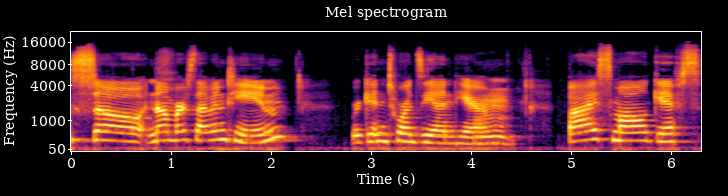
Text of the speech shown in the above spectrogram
so number seventeen. We're getting towards the end here. Mm. Buy small gifts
